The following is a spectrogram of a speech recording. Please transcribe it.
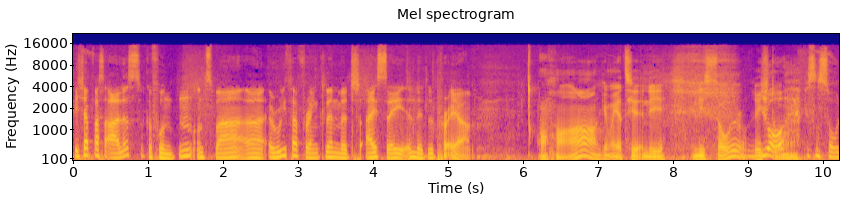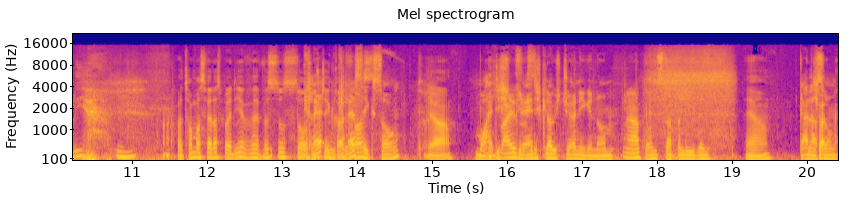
Ich habe was alles gefunden und zwar äh, Aretha Franklin mit I Say a Little Prayer. Aha, gehen wir jetzt hier in die, in die Soul-Richtung. bisschen Soli. Aber Tom, was wäre das bei dir? Wirst du es so aus dem Cla Stegreif Classic-Song. Ja, Boah, hätte Ich ich, hätte ich glaube ich, Journey genommen. Ja. Don't Stop Believing. ja. Geiler Ich Song.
